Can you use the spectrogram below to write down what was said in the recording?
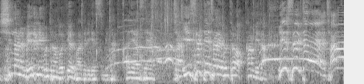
신나는 메들리부터 한번 띄워봐 드리겠습니다. 안녕하세요. 자 있을 때 잘해부터 갑니다. 있을 때 잘해!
